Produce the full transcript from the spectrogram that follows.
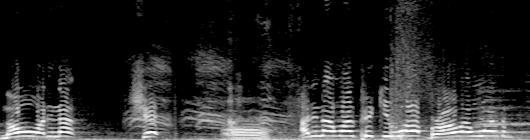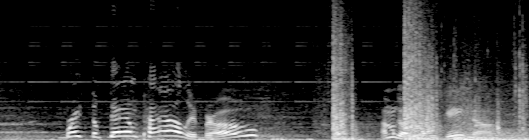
No, I did not. Shit. Oh, I did not want to pick you up, bro. I wanted to break the damn pallet, bro. I'm gonna leave this game now.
